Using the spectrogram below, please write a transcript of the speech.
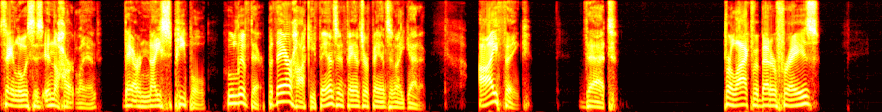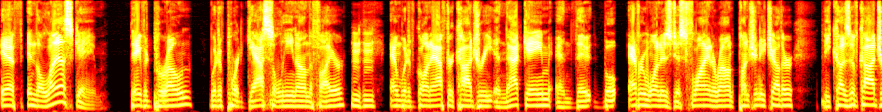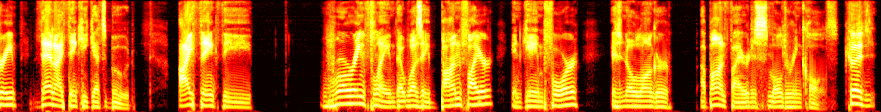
St. Louis is in the heartland. They are nice people who live there, but they are hockey fans, and fans are fans, and I get it. I think that, for lack of a better phrase, if in the last game, David Perron would have poured gasoline on the fire Mm-hmm. and would have gone after Kadri in that game, and they, everyone is just flying around punching each other because of Kadri, then I think he gets booed. I think the roaring flame that was a bonfire in game four is no longer a bonfire, it is smoldering coals. Could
